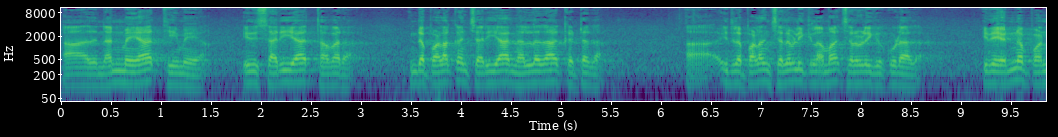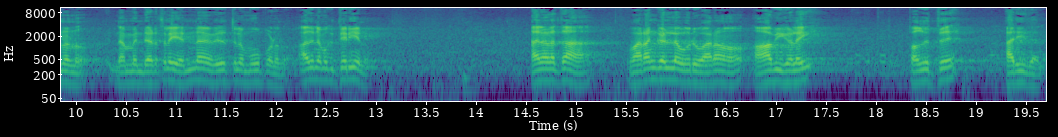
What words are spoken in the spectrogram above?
அது நன்மையா தீமையா? இது சரியா தவறா? இந்த பழக்கம் சரியா நல்லதா கெட்டதா? இதில் பழம் பணம் செலவழிக்கலாமா செலவழிக்க கூடாதா? இதை என்ன பண்ணணும்? நம்ம இந்த இடத்துல என்ன விதத்தில் மூவ் பண்ணணும்? அது நமக்கு தெரியணும். அதனால தான் வரங்களில் ஒரு வரம் ஆவிகளை பகுத்து அறிதல்.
